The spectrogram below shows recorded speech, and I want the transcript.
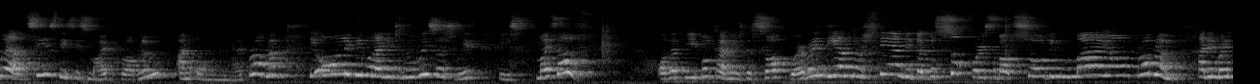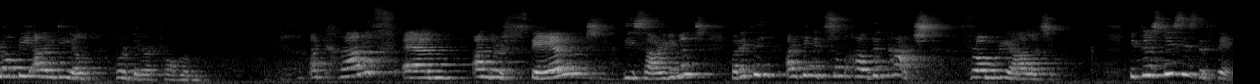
well, since this is my problem, and only my problem, the only people I need to do research with is myself. Other people can use the software, but in the understanding that the software is about solving my own problem, and it might not be ideal for their problem. I kind of um, understand this argument, but I think, I think it's somehow detached from reality. Because this is the thing.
